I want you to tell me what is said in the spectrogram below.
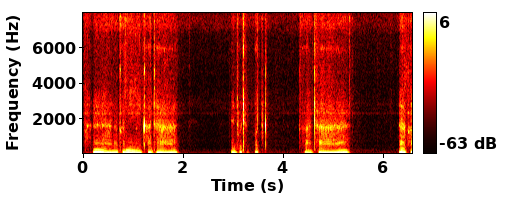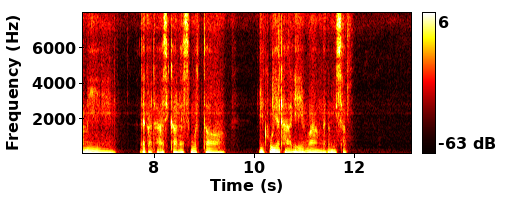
415แล้วก็มีคาถา เป็นพุทธพจน์คาถา แล้วก็มีแต่คาถาสิกขาลสูตรต่อ มีคู่ยถาเอวังแล้วก็มีศัพท์แ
